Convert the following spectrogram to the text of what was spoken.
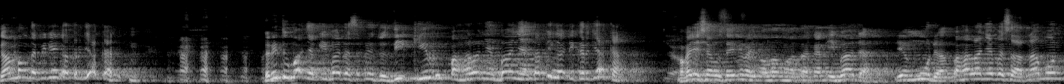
Gampang tapi dia enggak kerjakan. Dan itu banyak ibadah seperti itu. Zikir pahalanya banyak tapi enggak dikerjakan. Ya. Makanya Syekh Utsaimin rahimahullah mengatakan ibadah yang mudah pahalanya besar namun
